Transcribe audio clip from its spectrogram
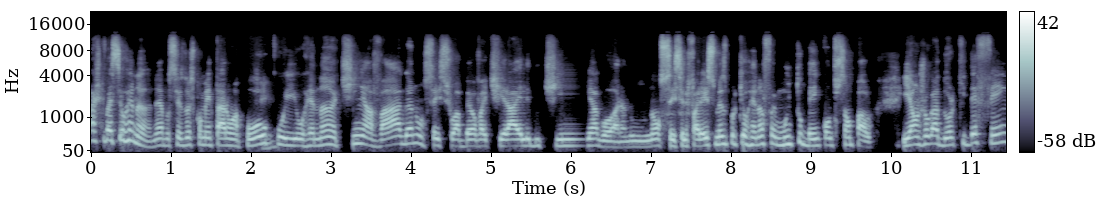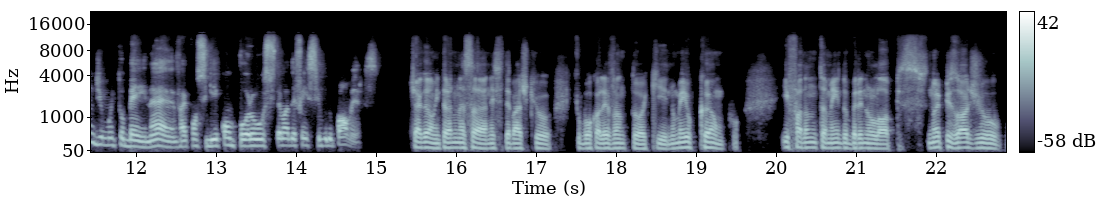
acho que vai ser o Renan, né? Vocês dois comentaram há pouco Sim. e o Renan tinha a vaga. Não sei se o Abel vai tirar ele do time agora. Não, não sei se ele faria isso mesmo, porque o Renan foi muito bem contra o São Paulo. E é um jogador que defende muito bem, né? Vai conseguir compor o sistema defensivo do Palmeiras. Tiagão, entrando nessa, nesse debate que o, que o Boca levantou aqui, no meio-campo, e falando também do Breno Lopes, no episódio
